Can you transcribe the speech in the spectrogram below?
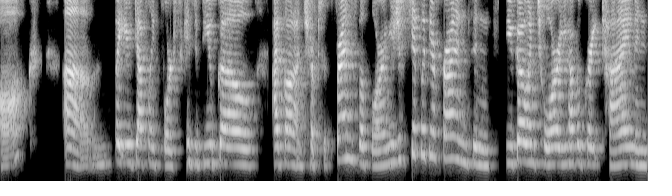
talk. Um, but you're definitely forced because if you go i've gone on trips with friends before and you just sit with your friends and you go and tour you have a great time and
